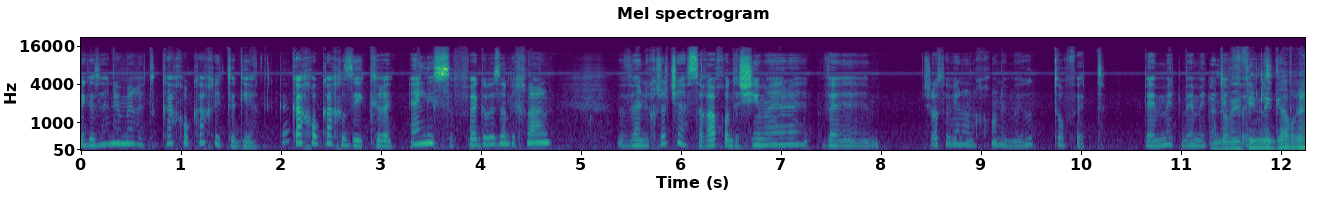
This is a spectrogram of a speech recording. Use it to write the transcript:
בגלל זה אני אומרת, כך או כך היא תגיע. כן. כך או כך זה יקרה. אין לי ספק בזה בכלל. ואני חושבת שהעשרה חודשים האלה, ושלא תבינו נכון, הם היו תופת. באמת, באמת אני תופת. מבין לגמרי,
